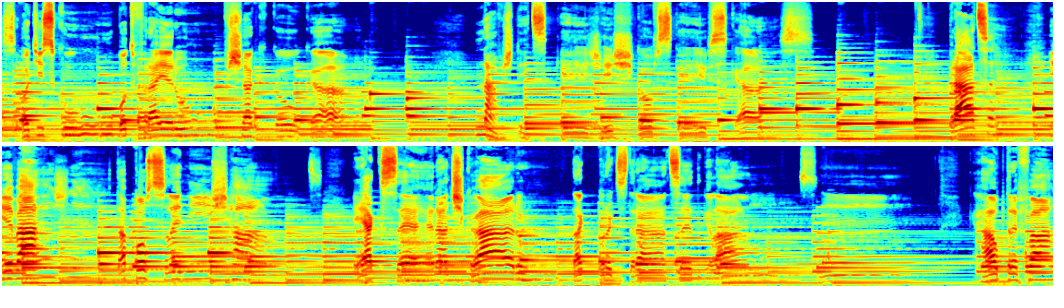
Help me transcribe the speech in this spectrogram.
Z otisků pod frajerů však kouká navždycky Žižkovský vzkaz. Práce je vážně ta poslední šanc, jak se na čkváru, tak proč ztrácet glanc. K hauptrefám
